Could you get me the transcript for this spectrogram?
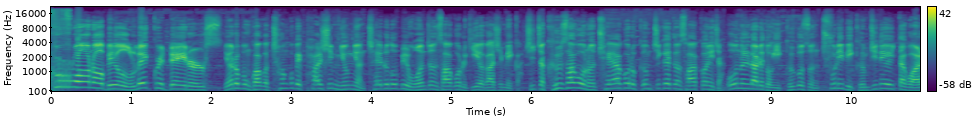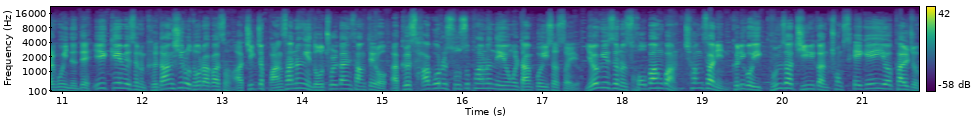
Chronobil liquidators. 여러분 과거 1986년 체르노빌 원전 사고를 기억하십니까? 진짜 그 사고는 최악으로 끔찍했던 사건이자 오늘날에도 이 그곳은 출입이 금지되어 있다고 알고 있는데 이 게임에서는 그 당시로 돌아가서 아 직접 방사능에 노출된 상태로 아 그 사고를 수습하는 내용을 담고 있었어요. 여기서는 소방관, 청산인 그리고 이 군사 지휘관 총 3개의 역할 중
